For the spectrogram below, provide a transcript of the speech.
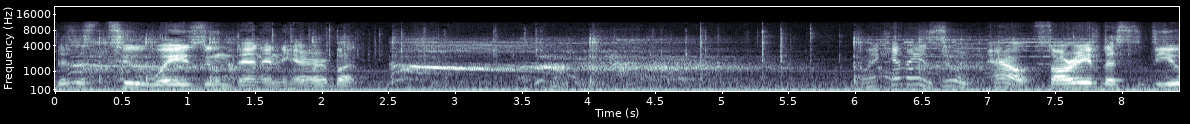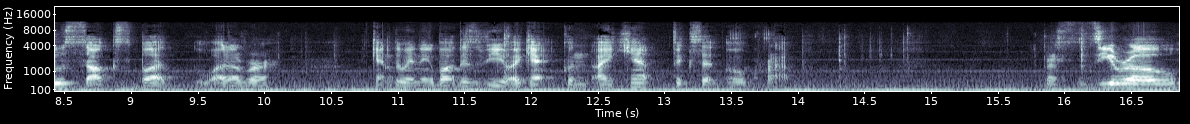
This is too way zoomed in in here, but Why can't I zoom out? Sorry if this view sucks, but whatever. I can't do anything about this view. I can't I can't fix it. Oh crap. Press zero.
